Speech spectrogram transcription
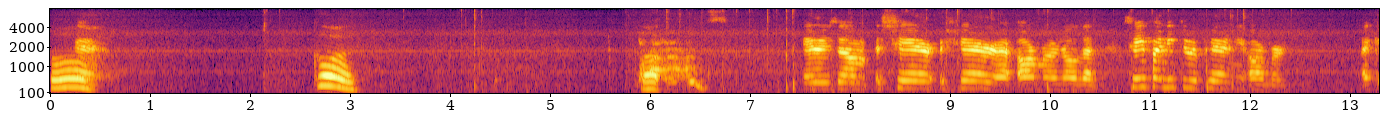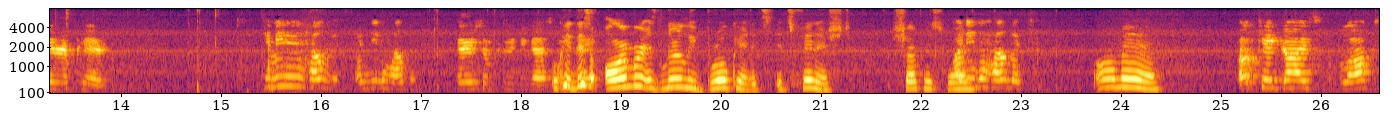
Oh, Yeah. God. Uh, Here is um a share a share uh, armor and all that. Say if I need to repair any armor, I can repair. Give me a helmet. I need a helmet. Here is some food, you guys. okay, this take. armor is literally broken. It's it's finished. Sharpness one. I one. need a helmet. Oh man. Okay, guys, blocks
